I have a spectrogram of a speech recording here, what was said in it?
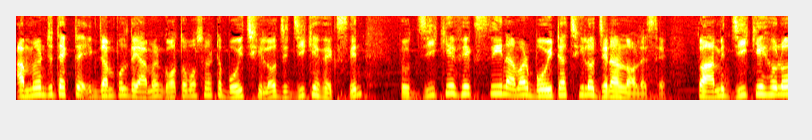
আমার যদি একটা এক্সাম্পল দিই, আমার গত বছর একটা বই ছিল যে জিকে ভ্যাকসিন তো জিকে ভ্যাকসিন আমার বইটা ছিল জেনারেল নলেজে তো আমি জিকে হলো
